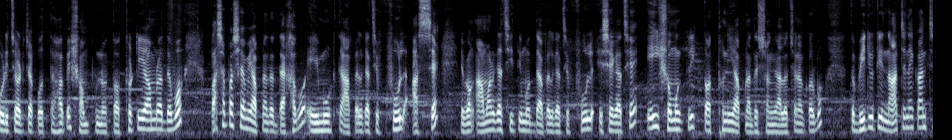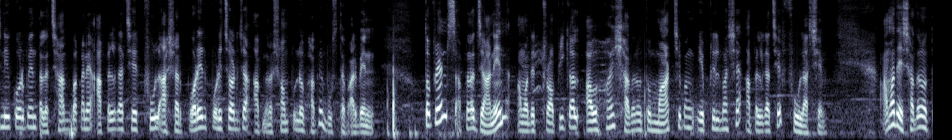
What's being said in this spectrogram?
পরিচর্যা করতে হবে সম্পূর্ণ তথ্যটি আমরা দেব। পাশাপাশি আমি আপনাদের দেখাবো এই মুহূর্তে আপেল গাছে ফুল আসছে এবং আমার গাছে ইতিমধ্যে আপেল গাছে ফুল এসে গেছে। এই সামগ্রিক তথ্য নিয়ে আপনাদের সঙ্গে আলোচনা করব। তো ভিডিওটি না টেনে কন্টিনিউ করবেন, তাহলে ছাদ বাগানে আপেল গাছের ফুল আসার পরের পরিচর্যা আপনারা সম্পূর্ণভাবে বুঝতে পারবেন। তো ফ্রেন্ডস আপনারা জানেন আমাদের ট্রপিক্যাল আবহাওয়ায় সাধারণত মার্চ এবং এপ্রিল মাসে আপেল গাছের ফুল আসে। আমাদের সাধারণত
